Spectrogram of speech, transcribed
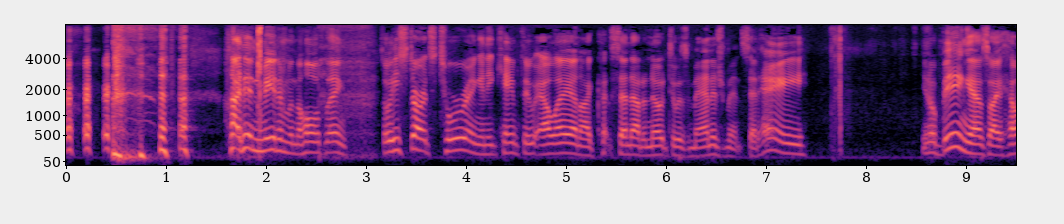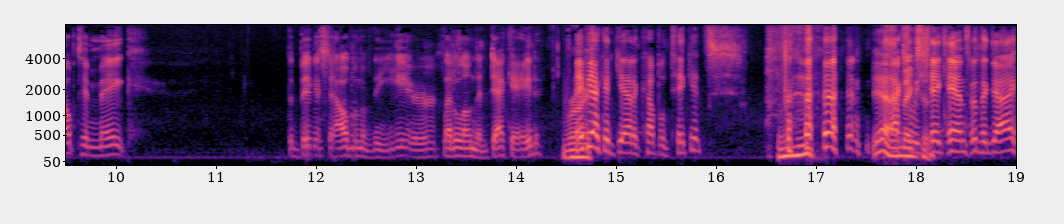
I didn't meet him in the whole thing. So he starts touring, and he came through L.A. and I sent out a note to his management, said, "Hey, you know, being as I helped him make the biggest album of the year, let alone the decade, Right. maybe I could get a couple tickets Mhm. and Yeah, actually makes it- shake hands with the guy."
